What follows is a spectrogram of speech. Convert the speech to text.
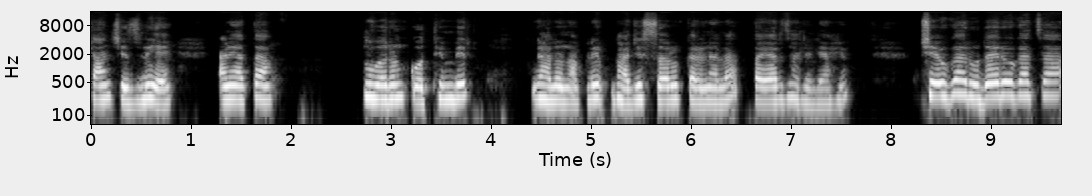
छान शिजली आहे. आणि आता वरून कोथिंबीर घालून आपली भाजी सर्व करण्याला तयार झालेली आहे. शेवगा हृदयरोगाचा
